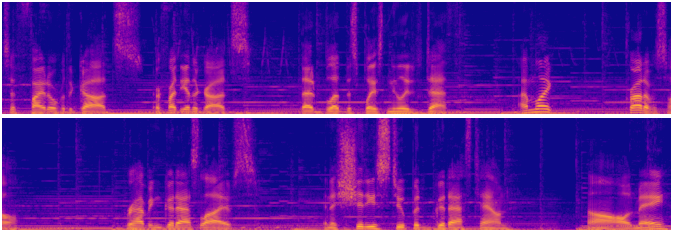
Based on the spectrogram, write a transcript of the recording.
to fight over the gods, or fight the other gods, that bled this place nearly to death. I'm like, proud of us all. For having good ass lives. In a shitty, stupid, good ass town. Aw, Mae.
